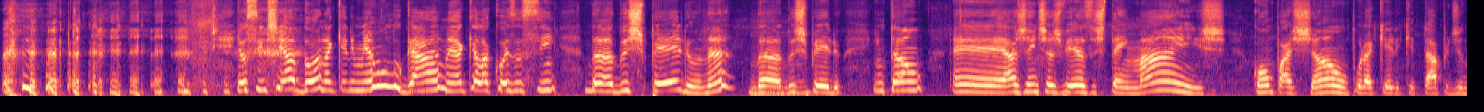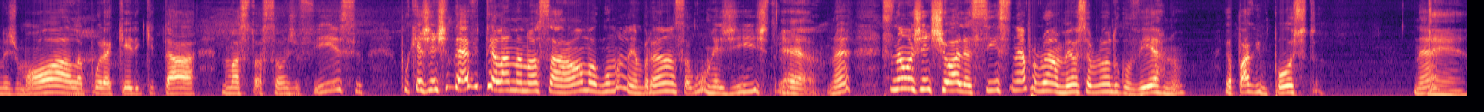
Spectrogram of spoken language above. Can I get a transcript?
eu sentia dor naquele mesmo lugar, né? Aquela coisa assim da, do espelho, né? Da, uhum. Do espelho. Então, é, a gente às vezes tem mais compaixão por aquele que está pedindo esmola, por aquele que está numa situação difícil porque a gente deve ter lá na nossa alma alguma lembrança, algum registro. É. Né? Senão a gente olha assim, isso não é problema meu, isso é problema do governo. Eu pago imposto. Né? É.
